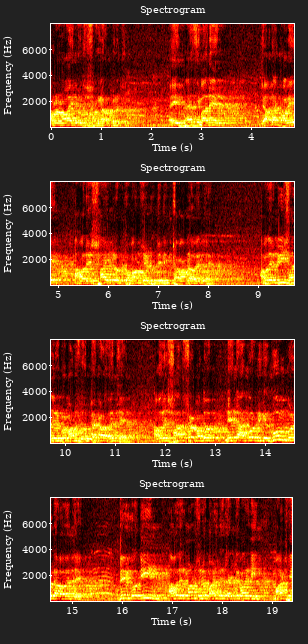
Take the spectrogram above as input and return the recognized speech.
আমরা লড়াই করেছি, সংগ্রাম করেছি। এই ফ্যাসিবাদের যাতা করে আমাদের ষাট লক্ষ মানুষের প্রতি মিথ্যা মামলা হয়েছে। আমাদের বিশ হাজারের উপর মানুষ হত্যা করা হয়েছে। আমাদের সাতশোর মতো নেতা কর্মীকে গুম করে দেওয়া হয়েছে। দীর্ঘদিন আমাদের মানুষেরা বাড়িতে থাকতে পারেনি, মাঠে,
